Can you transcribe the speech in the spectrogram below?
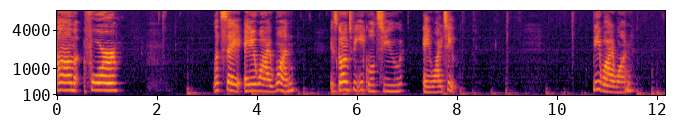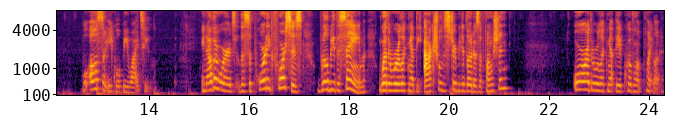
Um, for, let's say AY1 is going to be equal to AY2. BY1 will also equal BY2. In other words, the supporting forces will be the same whether we're looking at the actual distributed load as a function or whether we're looking at the equivalent point load.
